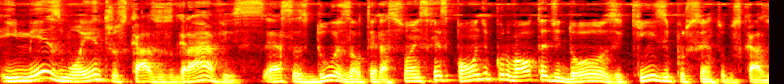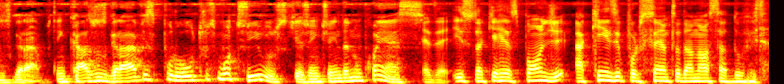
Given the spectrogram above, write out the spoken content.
E mesmo entre os casos graves, essas duas alterações respondem por volta de 12, 15% dos casos graves. Tem casos graves por outros motivos que a gente ainda não conhece. Quer dizer, isso daqui responde a 15% da nossa nossa dúvida.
